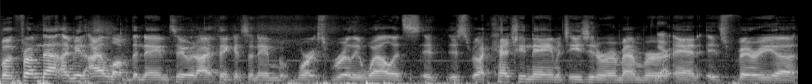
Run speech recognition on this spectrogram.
But from that, I mean, I love the name too, and I think it's a name that works really well. It's it, it's a catchy name. It's easy to remember, Yep. and it's very uh,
